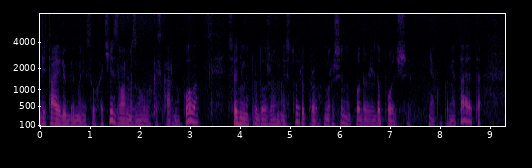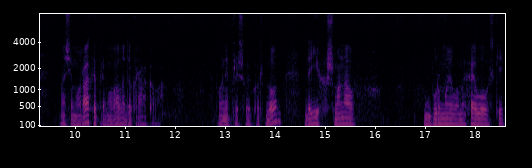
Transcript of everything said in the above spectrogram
Вітаю, любі мої слухачі! З вами знову Каскар Микола. Сьогодні ми продовжуємо історію про мурашину подорож до Польщі. Як ви пам'ятаєте, наші мурахи прямували до Кракова. Вони прийшли кордон, де їх шманав Бурмило Михайловський.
